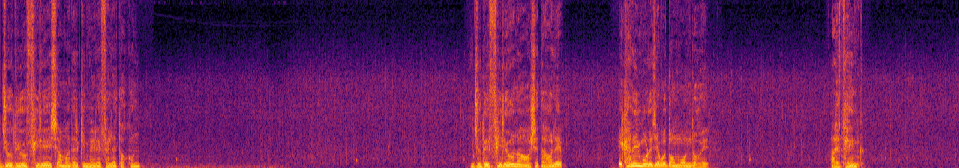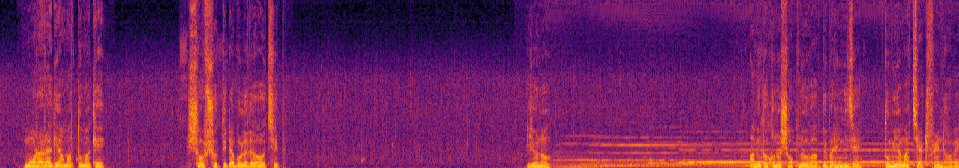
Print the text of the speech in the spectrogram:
যদিও ফিরে এসে আমাদেরকে মেরে ফেলে তখন যদি ফিরেও না আসে, তাহলে এখানেই মরে যাব দম বন্ধ হয়ে। আই থিঙ্ক মরার আগে আমার তোমাকে সব সত্যিটা বলে দেওয়া উচিত। ইউনো আমি কখনো স্বপ্নেও ভাবতে পারিনি যে তুমি আমার চ্যাট ফ্রেন্ড হবে।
